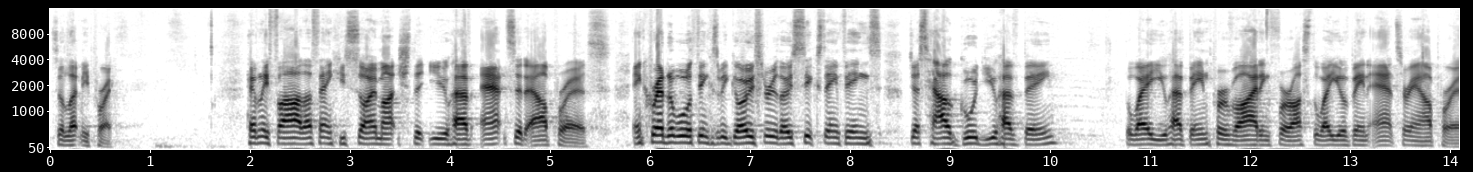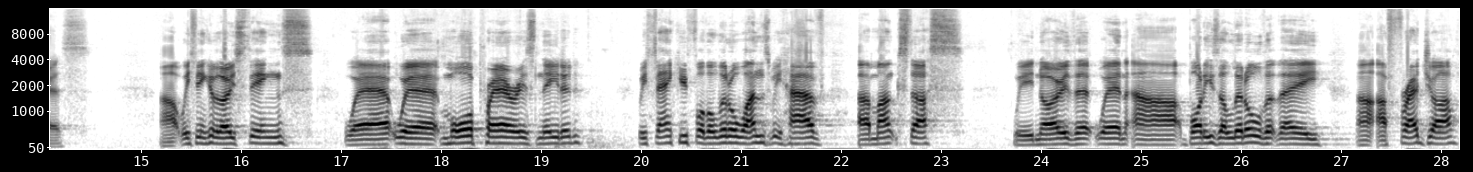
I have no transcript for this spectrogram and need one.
So let me pray. Heavenly Father, thank you so much that you have answered our prayers incredible to think as we go through those 16 things just how good you have been, the way you have been providing for us, the way you have been answering our prayers. Uh, we think of those things where, where more prayer is needed. We thank you for the little ones we have amongst us. We know that when our bodies are little, that they uh, are fragile.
